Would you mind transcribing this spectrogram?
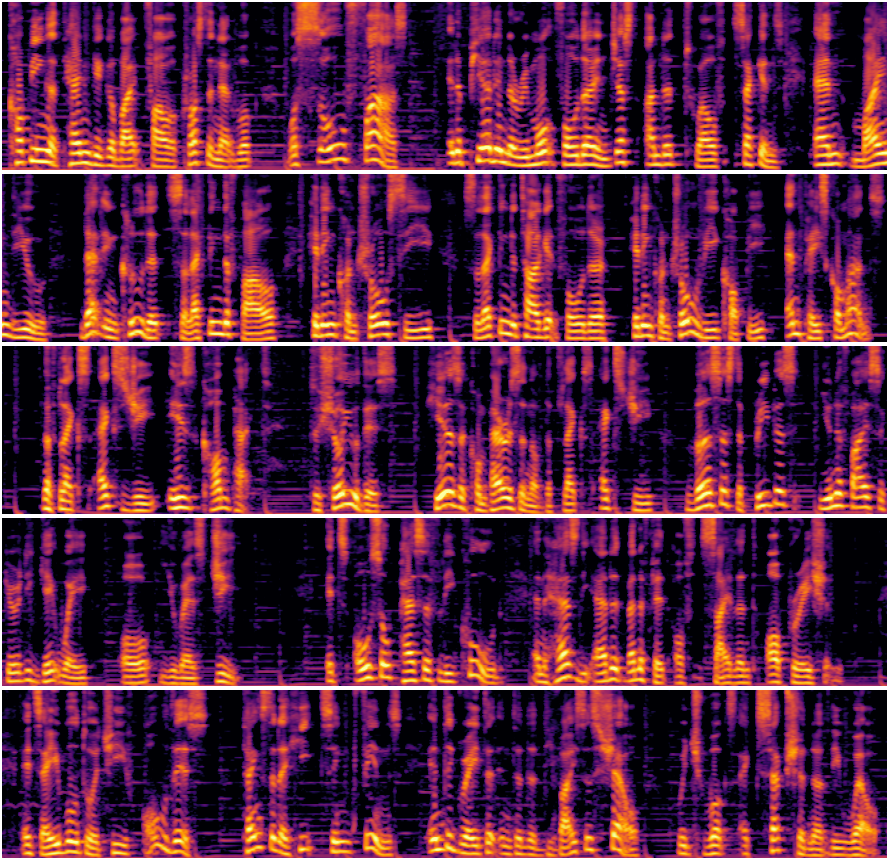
Copying a 10 gigabyte file across the network was so fast, it appeared in the remote folder in just under 12 seconds. And mind you, that included selecting the file, hitting Ctrl C, selecting the target folder, hitting Ctrl V copy, and paste commands. The Flex XG is compact. To show you this, here's a comparison of the Flex XG versus the previous UniFi Security Gateway or USG. It's also passively cooled and has the added benefit of silent operation. It's able to achieve all this thanks to the heatsink fins integrated into the device's shell which works exceptionally well.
